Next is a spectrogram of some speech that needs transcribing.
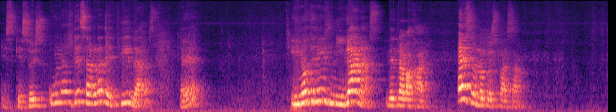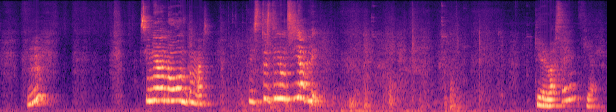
es que sois unas desagradecidas, ¿eh? Y no tenéis ni ganas de trabajar. Eso es lo que os pasa. ¿Mm? Señora, no aguanto más. Esto es denunciable. ¿Que me vas a denunciar?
